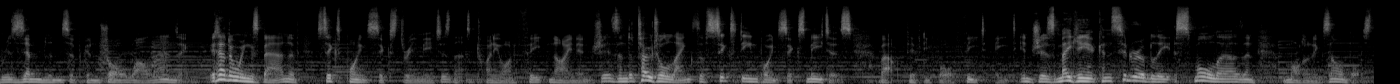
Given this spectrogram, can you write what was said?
resemblance of control while landing. It had a wingspan of 6.63 meters, that's 21 feet 9 inches, and a total length of 16.6 meters, about 54 feet 8 inches, making it considerably smaller than modern examples.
